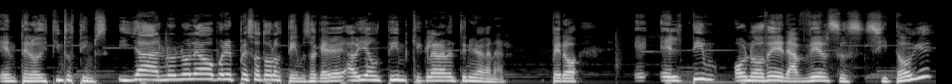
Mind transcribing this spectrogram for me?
entre los distintos teams, y ya no, no le vamos a poner peso a todos los teams, ok, había un team que claramente no iba a ganar. Pero eh, el team Onodera versus Shitoge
